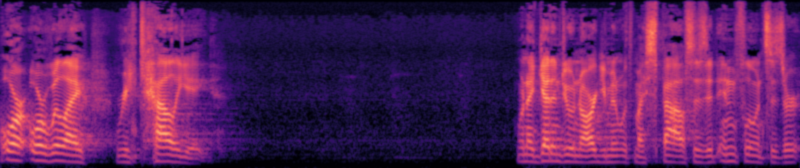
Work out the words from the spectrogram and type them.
or or will I retaliate? When I get into an argument with my spouse, is it influences or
